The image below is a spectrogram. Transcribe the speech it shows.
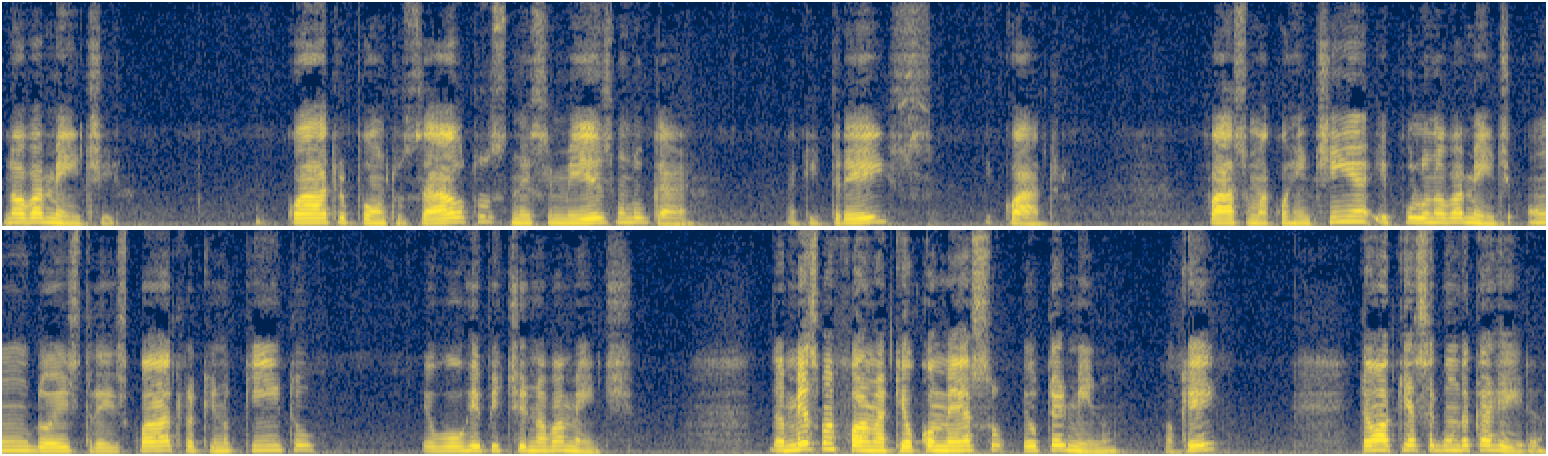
Novamente, quatro pontos altos nesse mesmo lugar. Aqui três e quatro faço uma correntinha e pulo novamente. Um dois três quatro aqui no quinto. Eu vou repetir novamente. Da mesma forma que eu começo eu termino ok? Então aqui é a segunda carreira.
